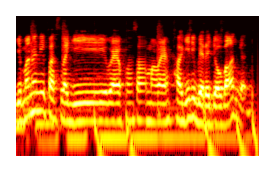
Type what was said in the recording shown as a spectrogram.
gimana nih pas lagi WFH sama WFH gini beda jauh banget gak nih?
